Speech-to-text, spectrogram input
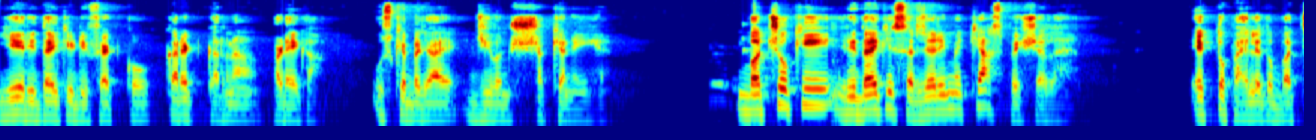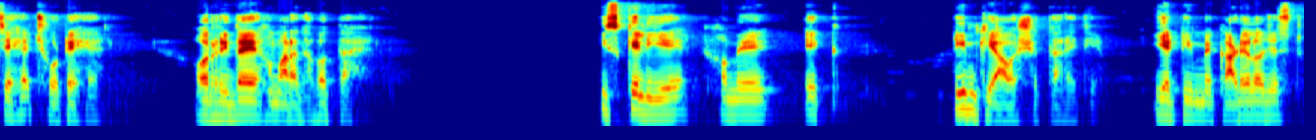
ये हृदय की डिफेक्ट को करेक्ट करना पड़ेगा। उसके बजाय जीवन शक्य नहीं है। बच्चों की हृदय की सर्जरी में क्या स्पेशल है? एक तो पहले तो बच्चे हैं, छोटे हैं, और हृदय हमारा धबकता है। इसके लिए हमें एक टीम की आवश्यकता रहती है। ये टीम में cardiologist,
